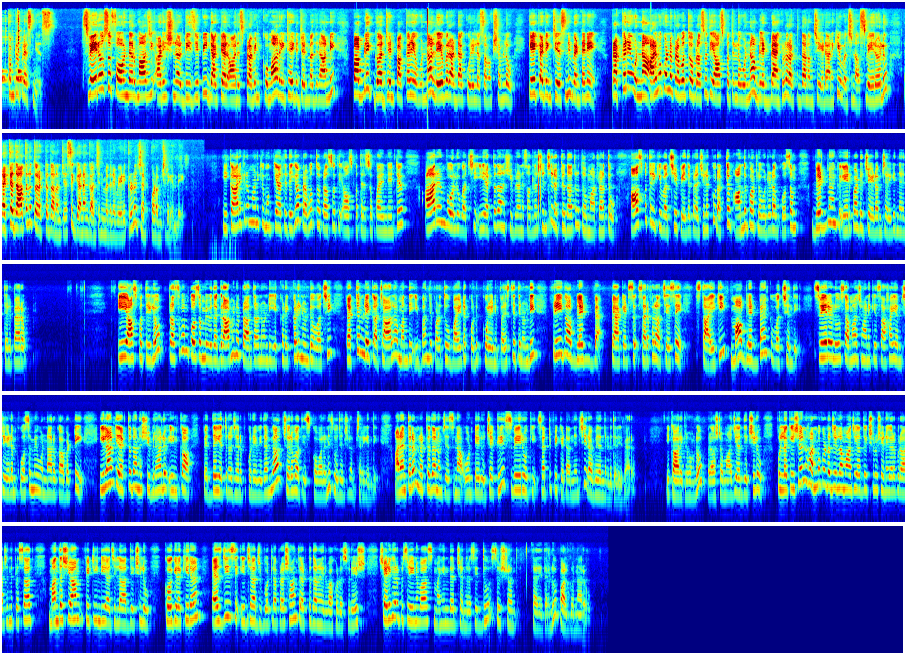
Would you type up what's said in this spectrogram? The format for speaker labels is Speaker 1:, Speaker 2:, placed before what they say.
Speaker 1: Welcome to press news స్వేరోస్ founder మాజీ additional DGP doctor RS Praveen Kumar retired జన్మదినాన్ని public garden పక్కనే ఉన్న లేబర్ అడ్డా కూలీల సమక్షంలో కేక్ కటింగ్ చేసిన వెంటనే ప్రక్కనే ఉన్న హనుమకొండ ప్రభుత్వ ప్రసూతి ఆసుపత్రిలో ఉన్న బ్లడ్ బ్యాంకులో రక్తదానం చేయడానికి వచ్చిన స్వేరోలు రక్తదాతలతో రక్తదానం చేసి ఘనంగా జన్మదిన వేడుకలను జరుపుకోవడం జరిగింది. ఈ కార్యక్రమానికి ముఖ్య అతిథిగా ప్రభుత్వ ప్రసూతి ఆసుపత్రి సూపరింటెండెంట్ ఆర్ఎంఓలు వచ్చి ఈ రక్తదాన శిబిరాన్ని సందర్శించి రక్తదాతలతో మాట్లాడుతూ ఆసుపత్రికి వచ్చే పేద ప్రజలకు రక్తం అందుబాటులో ఉండడం కోసం బ్లడ్ బ్యాంకు ఏర్పాటు చేయడం జరిగిందని తెలిపారు. ఈ ఆసుపత్రిలో ప్రసవం కోసం వివిధ గ్రామీణ ప్రాంతాల నుండి ఎక్కడెక్కడి నుండో వచ్చి రక్తం లేక చాలా మంది ఇబ్బంది పడుతూ బయట కొనుక్కోలేని పరిస్థితి నుండి ఫ్రీగా బ్లడ్ బ్యా- ప్యాకెట్స్ సరఫరా చేసే స్థాయికి మా బ్లడ్ బ్యాంక్ వచ్చింది. స్వేరులు సమాజానికి సహాయం చేయడం కోసమే ఉన్నారు కాబట్టి ఇలాంటి రక్తదాన శిబిరాలు ఇంకా పెద్ద ఎత్తున జరుపుకునే విధంగా చొరవ తీసుకోవాలని సూచించడం జరిగింది. అనంతరం రక్తదానం చేసిన ఒంటేరు చక్రి స్వేరోకి సర్టిఫికేట్ అందించి అభినందనలు తెలిపారు. ఈ కార్యక్రమంలో రాష్ట్ర మాజీ అధ్యక్షులు పుల్లకిషన్ హన్మకొండ జిల్లా మాజీ అధ్యక్షులు శనిగరపు రాజేంద్ర ప్రసాద్ మందశ్యామ్ ఫిట్ ఇండియా జిల్లా అధ్యక్షులు కోగిల కిరణ్ ఎస్డీసీ ఇన్ఛార్జి బొట్ల ప్రశాంత్ రక్తదాన నిర్వాహకుడు సురేష్ శనిగరపు శ్రీనివాస్ మహేందర్ చంద్ర సిద్ధు సుశ్రాంత్ తదితరులు పాల్గొన్నారు.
